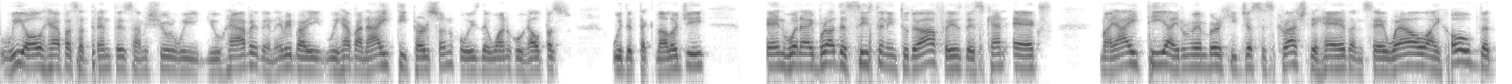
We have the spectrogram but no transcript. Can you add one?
We all have as a dentist, I'm sure we you have it, and everybody we have an IT person who is the one who help us with the technology. And when I brought the system into the office, the ScanX, my IT, I remember he just scratched the head and said, "Well, I hope that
